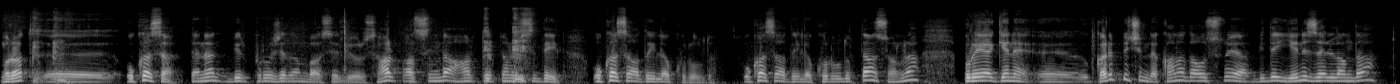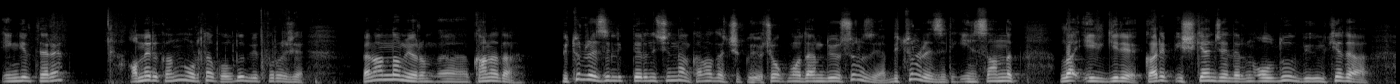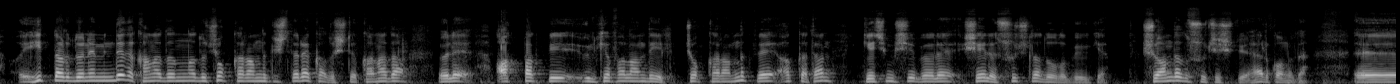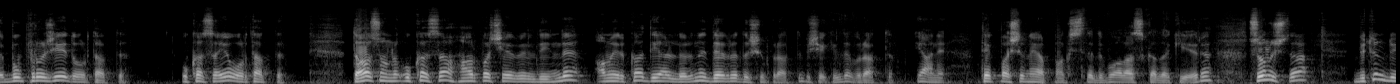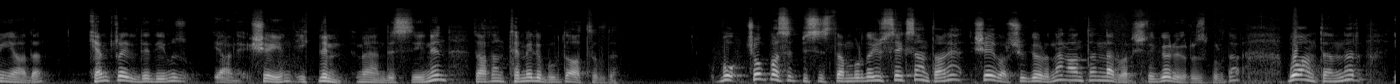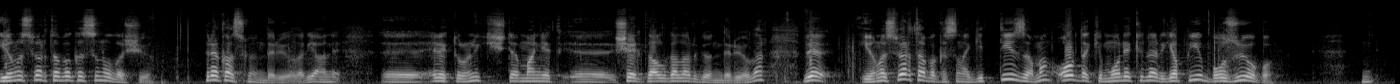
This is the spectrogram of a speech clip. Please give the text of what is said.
Murat, e, UKASA denen bir projeden bahsediyoruz. Harp aslında harp teknolojisi değil. UKASA adıyla kuruldu. UKASA adıyla kurulduktan sonra buraya gene e, garip biçimde Kanada, Avusturya bir de Yeni Zelanda, İngiltere, Amerika'nın ortak olduğu bir proje. Ben anlamıyorum e, Kanada. Bütün rezilliklerin içinden Kanada çıkıyor. Çok modern diyorsunuz ya. Bütün rezillik insanlıkla ilgili garip işkencelerin olduğu bir ülkede e, Hitler döneminde de Kanada'nın adı çok karanlık işlere kalıştı. Kanada öyle akpak bir ülke falan değil. Çok karanlık ve hakikaten geçmişi böyle şeyle suçla dolu bir ülke. Şu anda da suç işliyor her konuda. E, bu projeye de ortaktı. UKASA'ya ortaktı. Daha sonra UKASA harpa çevrildiğinde Amerika diğerlerini devre dışı bıraktı. Bir şekilde bıraktı. Yani tek başına yapmak istedi bu Alaska'daki yeri. Sonuçta bütün dünyada chemtrail dediğimiz yani şeyin iklim mühendisliğinin zaten temeli burada atıldı. Bu çok basit bir sistem. Burada 180 tane şey var. Şu görünen antenler var. İşte görüyoruz burada. Bu antenler ionosfer tabakasına ulaşıyor. Frekans gönderiyorlar. Yani e, elektronik işte manyet e, şey dalgalar gönderiyorlar ve ionosfer tabakasına gittiği zaman oradaki moleküler yapıyı bozuyor bu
